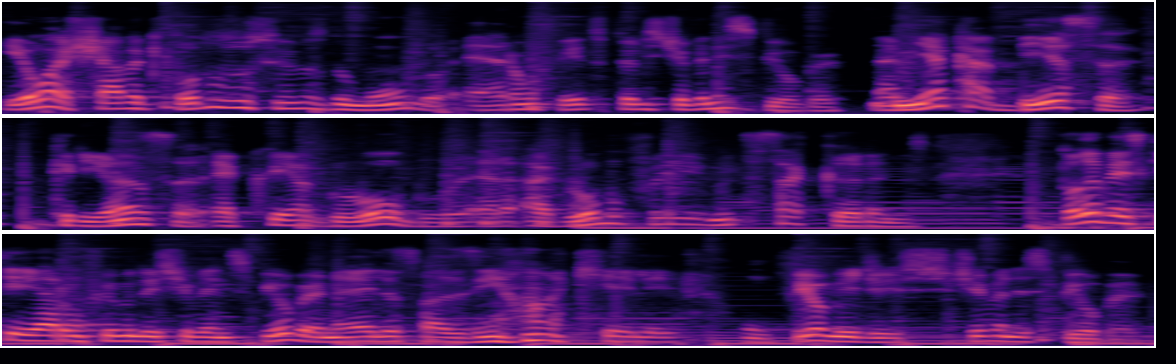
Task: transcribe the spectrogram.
Eu achava que todos os filmes do mundo eram feitos pelo Steven Spielberg. Na minha cabeça, criança, é que a Globo, era, a Globo foi muito sacana nisso. Toda vez que era um filme do Steven Spielberg, né, eles faziam aquele um filme de Steven Spielberg.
